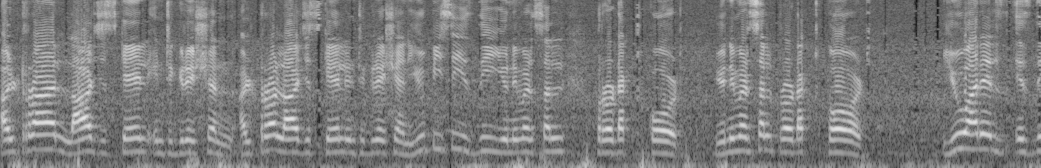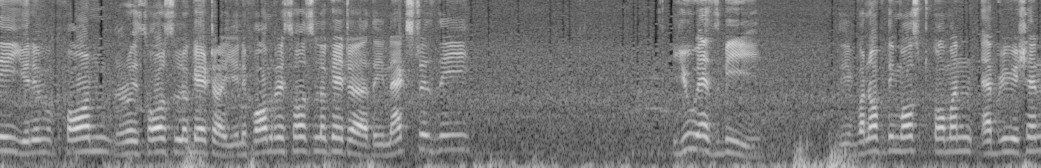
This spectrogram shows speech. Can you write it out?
ultra large scale integration. Ultra large scale integration. UPC is the universal product code. Universal product code URL is the uniform resource locator. Uniform resource locator. The next is the USB the one of the most common abbreviation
